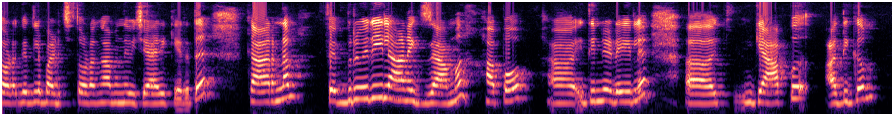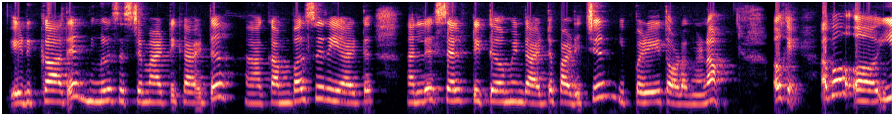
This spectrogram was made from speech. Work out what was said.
തുടക്കത്തിൽ പഠിച്ചു തുടങ്ങാമെന്ന് വിചാരിക്കരുത്. കാരണം ഫെബ്രുവരിയിലാണ് എക്സാം അപ്പോൾ ഇതിന്റെ ഇടയിൽ ഗ്യാപ്പ് അധികം എടുക്കാതെ നിങ്ങൾ സിസ്റ്റമാറ്റിക് ആയിട്ട് കമ്പൽസറി ആയിട്ട് നല്ല സെൽഫ് ഡിറ്റർമിൻഡ് ആയിട്ട് പഠിച്ച് ഇപ്പോഴേ തുടങ്ങണം. ഓക്കെ അപ്പോൾ ഈ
